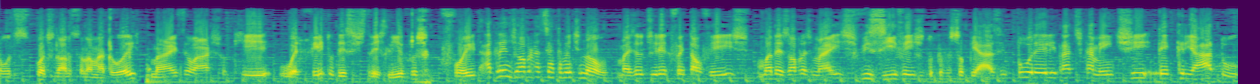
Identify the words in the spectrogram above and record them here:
outros continuaram sendo amadores, mas eu acho que o efeito desses três livros foi a grande obra certamente não, mas eu diria que foi talvez uma das obras mais visíveis do professor Piazzi por ele praticamente ter criado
